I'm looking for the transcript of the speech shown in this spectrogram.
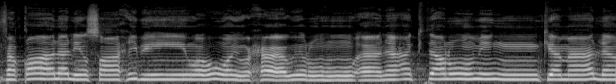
فقال لصاحبه وهو يحاوره أنا أكثر منك مالا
